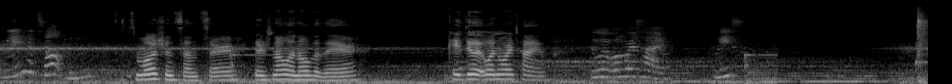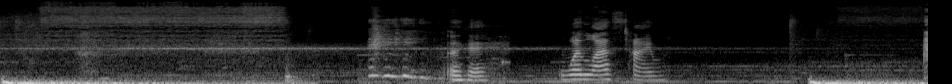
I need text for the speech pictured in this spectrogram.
me? It's not me. It's motion sensor. There's no one over there. Okay, do it one more time. Do it one more time, please. Okay. One last time.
